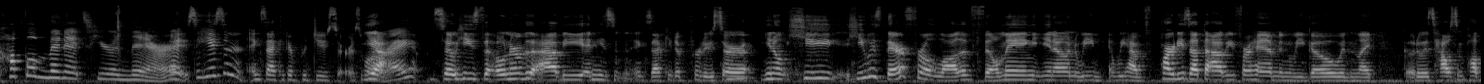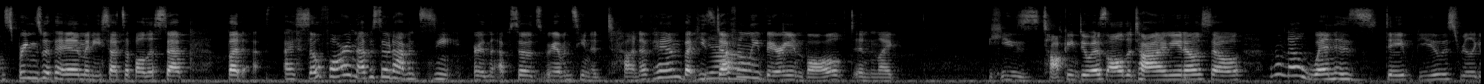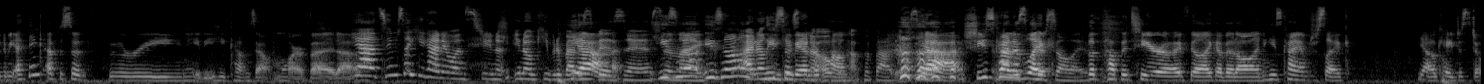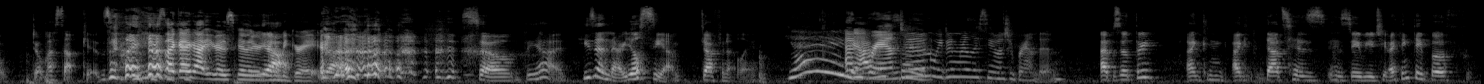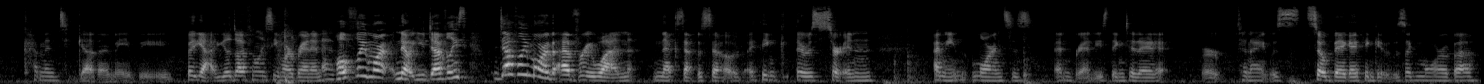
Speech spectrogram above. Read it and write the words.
a couple minutes here and there. Right, so he's an executive producer as well, Yeah. right? So he's the owner of the Abbey, and he's an executive producer. You know, he he was there for a lot of filming. You know, and we we have parties at the Abbey for him, and we go and like go to his house in Palm Springs with him, and he sets up all this stuff. But I, so far in the episode, I haven't seen or in the episodes we haven't seen a ton of him. But he's Yeah. definitely very involved, and like he's talking to us all the time. You know, so. I don't know when his debut is really going to be. I think episode three, maybe he comes out more. But uh, Yeah, it seems like he kind of wants to, you know, you know, keep it about Yeah. his business. He's and, not- like, he's not I don't Lisa think he's going to open up about it. yeah, she's kind of like the puppeteer. I feel like of it all, and he's kind of just like, yeah, okay, just don't don't mess up, kids. He's like, I got you guys together. You're Yeah. gonna be great. Yeah. so, but yeah, he's in there. You'll see him definitely. Yay! and I'm Brandon, we didn't really see much of Brandon. Episode three, I can. I that's his his debut too. I think they both come in together, maybe. But yeah, you'll definitely see more Brandon. Okay. Hopefully more. No, you definitely definitely more of everyone next episode. I think there was certain I mean, Lawrence's and Brandy's thing today or tonight was so big. I think it was like more of a,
